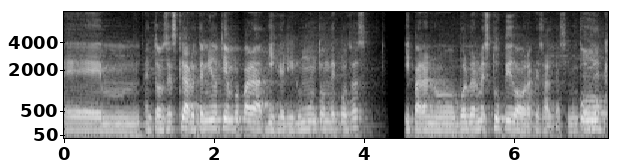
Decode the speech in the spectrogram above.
Eh, entonces, claro, he tenido tiempo para digerir un montón de cosas y para no volverme estúpido ahora que salga, ¿sí me entiende? Ok.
